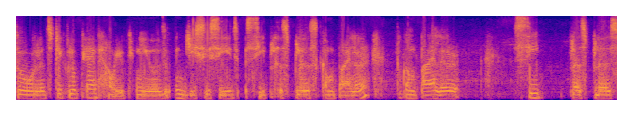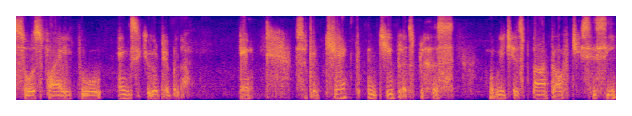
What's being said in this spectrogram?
So let's take a look at how you can use GCC's C++ compiler to compile C++ source file to executable. Okay, so to check G++ which is part of GCC,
